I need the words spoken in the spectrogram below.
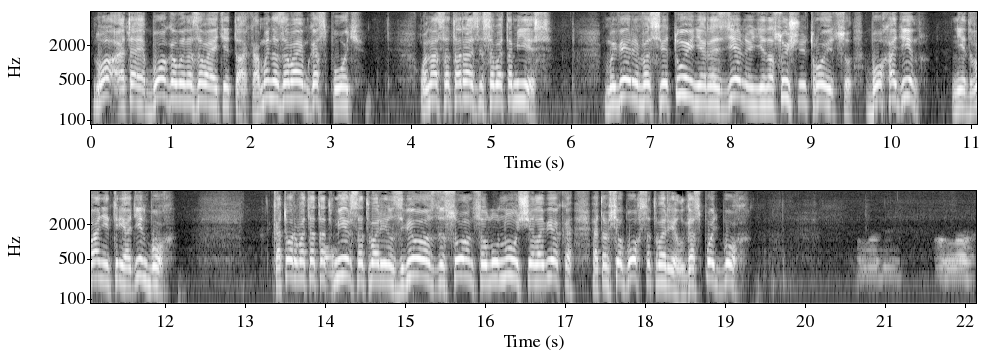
Но это Бога вы называете так, а мы называем Господь. У нас эта разница в этом есть. Мы верим во святую, нераздельную, ненасущную Троицу. Бог один. Не два, не три, один Бог. который вот этот мир сотворил, звезды, солнце, луну, человека, это все Бог сотворил, Господь Бог. Аллах.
